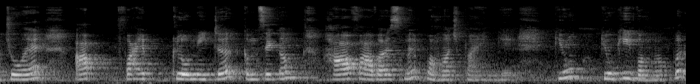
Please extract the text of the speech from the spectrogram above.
जो है आप फाइव किलोमीटर कम से कम हाफ़ आवर्स में पहुँच पाएँगे। क्यों? क्योंकि वहाँ पर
